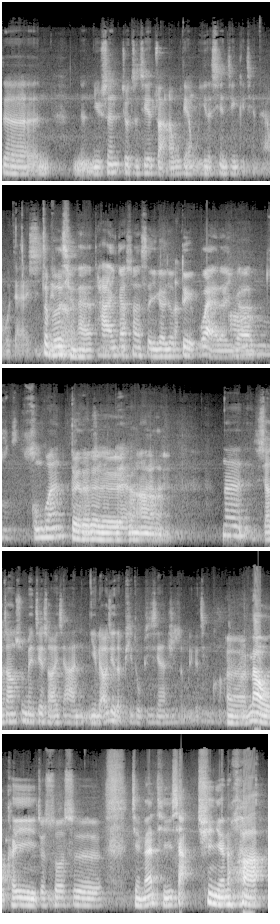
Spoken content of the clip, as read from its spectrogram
的女生就直接转了五点五亿的现金给前台。我在这不是前台，他应该算是一个就对外的一个，哦公关，对对对对对啊。那小张顺便介绍一下你了解的 P to P 现在是怎么一个情况？呃，那我可以就说是简单提一下，去年的话，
